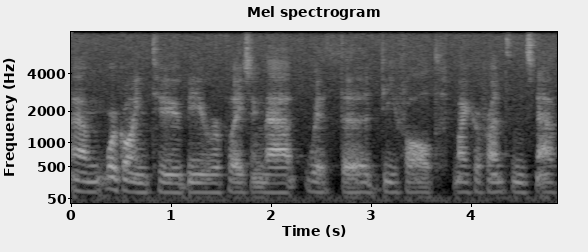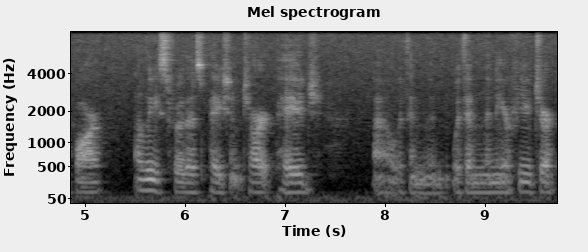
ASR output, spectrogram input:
Um, we're going to be replacing that with the default microfrontends nav bar, at least for this patient chart page uh, within the, within the near future.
